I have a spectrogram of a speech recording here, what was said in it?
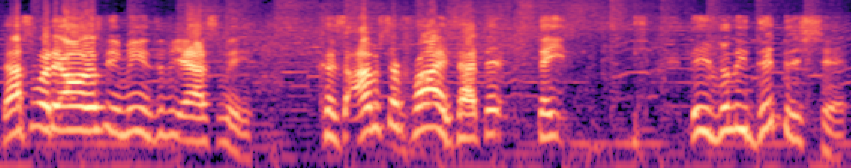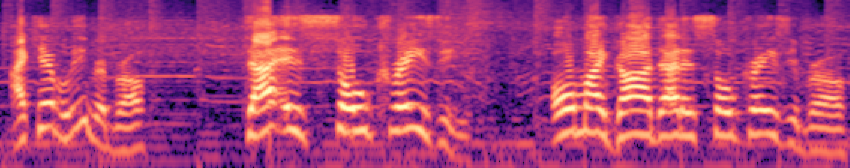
That's what it honestly means if you ask me. Cause I'm surprised that they they, they really did this shit. I can't believe it, bro. That is so crazy. Oh my god, that is so crazy, bro.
